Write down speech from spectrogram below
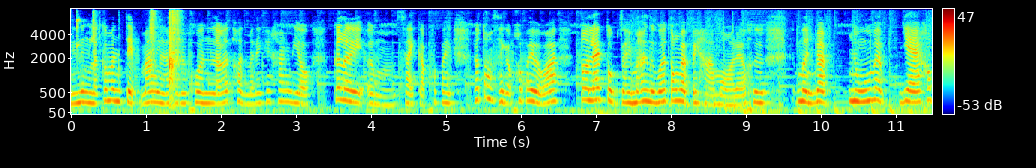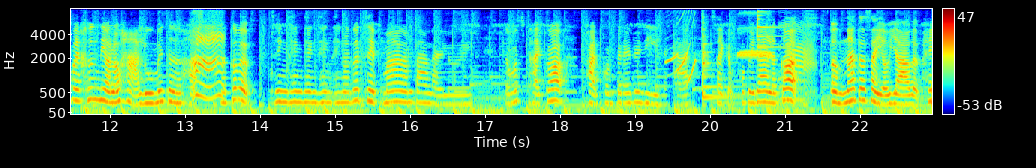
นิดนึง แล้วก็มันเจ็บมากเลยนะคะทุกคนแล้วก็ถอดมาได้แค่ข้างเดียว ก็เลยเอิ่มใส่กลับเข้าไป แล้วตอนใส่กลับเข้าไปแบบว่าตอนแรกตกใจมากนึกว่าต้องแบบไปหาหมอแล้วคือ เหมือนแบบหนูแบบแย่เข้าไปครึ่งเดียวแล้วหารูไม่เจอค่ะ แล้วก็แบบแทงแทงแทงแทงแทงแล้วก็เจ็บมากน้ำตาไหลเลย แต่ว่าสุดท้ายก็ผ่านพ้นไปได้ด้วยดีนะคะ ใส่กลับเข้าไปได้แล้วก็เอิ่มน่าจะใส่ยาวๆแบบให้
